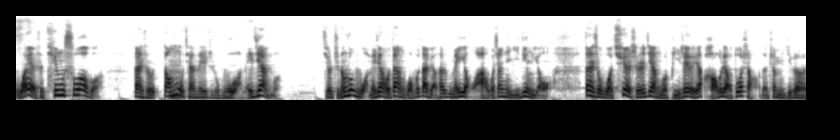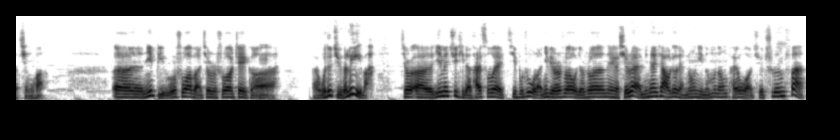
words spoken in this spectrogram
我也是听说过，但是到目前为止我没见过，就只能说我没见过，但我不代表他没有啊，我相信一定有。但是我确实见过比这个要好不了多少的这么一个情况。呃，你比如说吧，就是说这个，呃，我就举个例吧。就是呃，因为具体的台词我也记不住了。你比如说，我就说那个席瑞，明天下午六点钟，你能不能陪我去吃顿饭？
